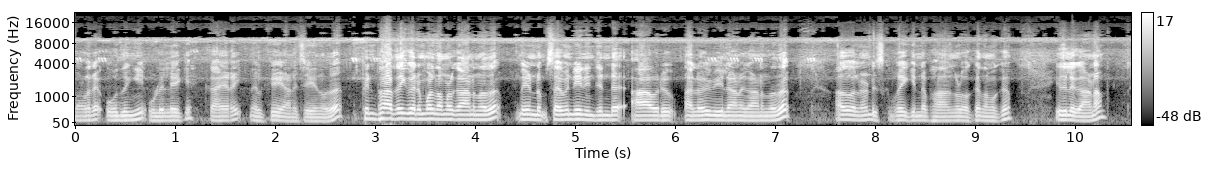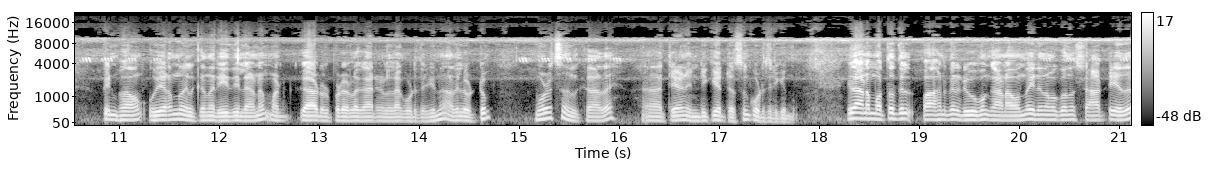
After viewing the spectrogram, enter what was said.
വളരെ ഒതുങ്ങി ഉള്ളിലേക്ക് കയറി നിൽക്കുകയാണ് ചെയ്യുന്നത്. പിൻഭാഗത്തേക്ക് വരുമ്പോൾ നമ്മൾ കാണുന്നത് വീണ്ടും സെവന്റീൻ ഇഞ്ചിന്റെ ആ ഒരു അലോയ് വീലാണ് കാണുന്നത്. അതുപോലെ തന്നെ ഡിസ്ക് ബ്രേക്കിന്റെ ഭാഗങ്ങളൊക്കെ നമുക്ക് ഇതിൽ കാണാം. പിൻഭാഗം ഉയർന്നു നിൽക്കുന്ന രീതിയിലാണ് മഡ് ഗാർഡ് ഉൾപ്പെടെയുള്ള കാര്യങ്ങളെല്ലാം കൊടുത്തിരിക്കുന്നത്. അതിലൊട്ടും മുഴച്ചു നിൽക്കാതെ ടേൺ ഇൻഡിക്കേറ്റേഴ്സും കൊടുത്തിരിക്കുന്നു. ഇതാണ് മൊത്തത്തിൽ വാഹനത്തിന്റെ രൂപം കാണാവുന്നത്. ഇനി നമുക്കൊന്ന് സ്റ്റാർട്ട് ചെയ്ത്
